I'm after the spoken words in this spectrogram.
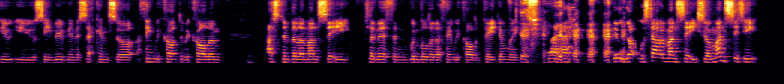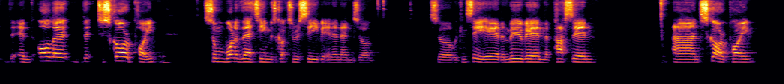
who, you'll see moving in a second. So I think we call do we call them Aston Villa, Man City, Plymouth, and Wimbledon. I think we called them Pete, didn't we? Yes. uh, we got, we'll start with Man City. So Man City and all the, the to score a point, some one of their team has got to receive it in an end zone. So we can see here the move in, the pass in, and score a point,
